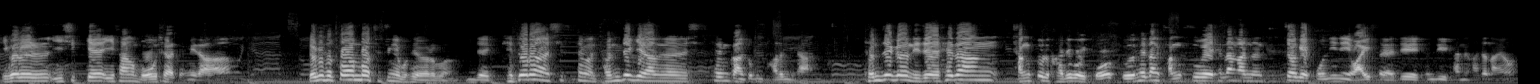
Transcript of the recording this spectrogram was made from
이거를 20개 이상 모으셔야 됩니다. 여기서 또 한번 집중해 보세요, 여러분. 이제 개조라는 시스템은 전직이라는 시스템과는 조금 다릅니다. 전직은 이제 해당 장소를 가지고 있고 그 해당 장소에 해당하는 국적에 본인이 와 있어야지 전직이 가능하잖아요.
